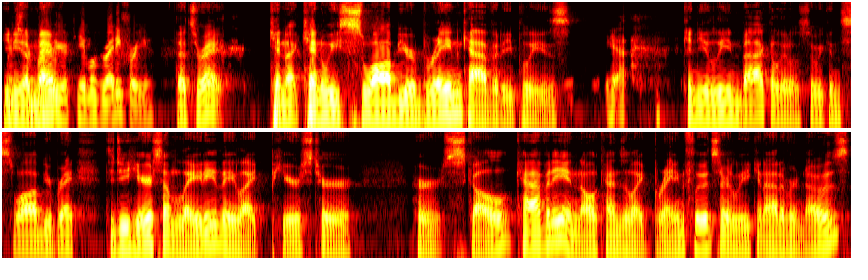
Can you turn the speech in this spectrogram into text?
You need a Butler, mem. Your table's ready for you. That's right. Can I can we swab your brain cavity, please? Yeah. Can you lean back a little so we can swab your brain? Did you hear some lady they like pierced her her skull cavity and all kinds of like brain fluids are leaking out of her nose?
